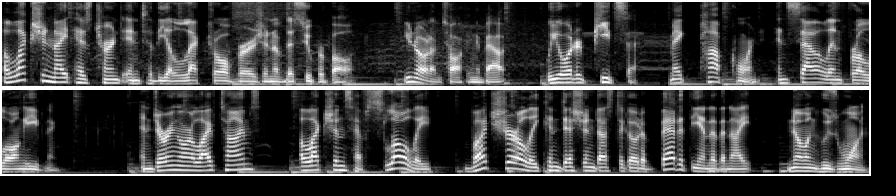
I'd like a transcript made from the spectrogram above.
Election night has turned into the electoral version of the Super Bowl. You know what I'm talking about. We ordered pizza, make popcorn, and settle in for a long evening. And during our lifetimes, elections have slowly but surely conditioned us to go to bed at the end of the night knowing who's won.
